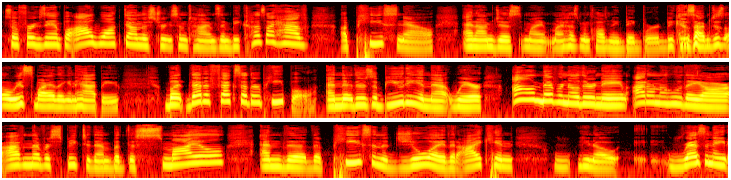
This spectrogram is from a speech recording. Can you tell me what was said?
So, for example, I'll walk down the street sometimes, and because I have a peace now, and I'm just, my, my husband calls me Big Bird because I'm just always smiling and happy but that affects other people and there's a beauty in that where i'll never know their name i don't know who they are i've never speak to them but the smile and the the peace and the joy that i can you know resonate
